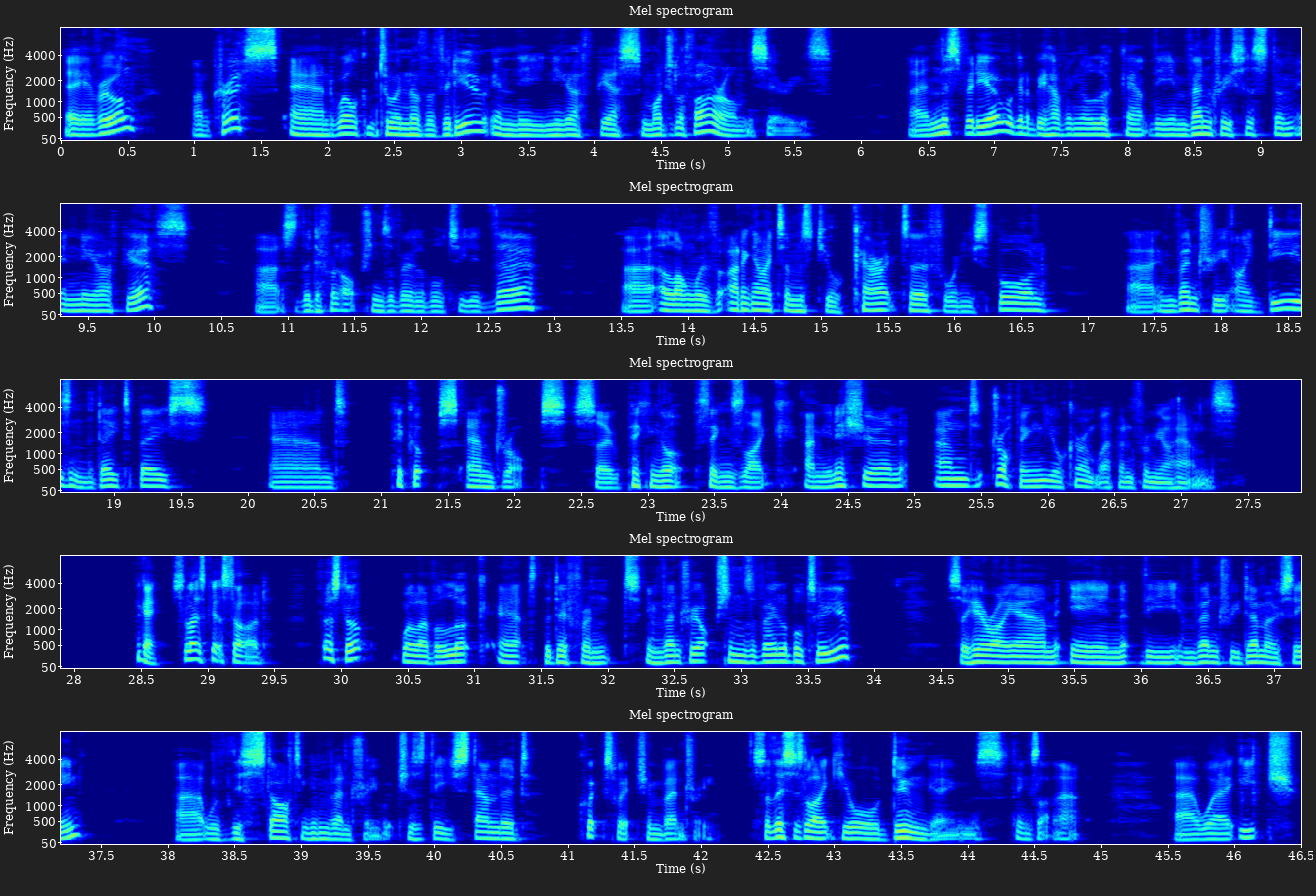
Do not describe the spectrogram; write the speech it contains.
Hey everyone, I'm Chris, and welcome to another video in the NeoFPS Modular Firearms series. Uh, in this video, we're going to be having a look at the inventory system in NeoFPS, uh, so the different options available to you there, uh, along with adding items to your character for when you spawn, uh, inventory IDs in the database, and pickups and drops, so picking up things like ammunition and dropping your current weapon from your hands. Okay, so let's get started. First up, we'll have a look at the different inventory options available to you. So here I am in the inventory demo scene uh, with this starting inventory, which is the standard quick switch inventory. So this is like your Doom games, things like that, uh, where each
